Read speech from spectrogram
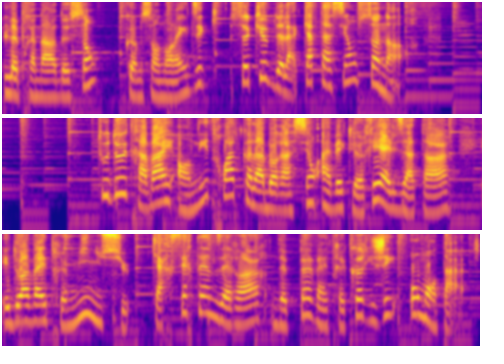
Le preneur de son, comme son nom l'indique, s'occupe de la captation sonore. Tous deux travaillent en étroite collaboration avec le réalisateur et doivent être minutieux, car certaines erreurs ne peuvent être corrigées au montage.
